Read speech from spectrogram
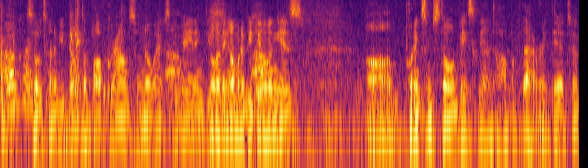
Okay. So it's gonna be built above ground, so no excavating. The only thing I'm gonna be doing is, um, putting some stone basically on top of that right there to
